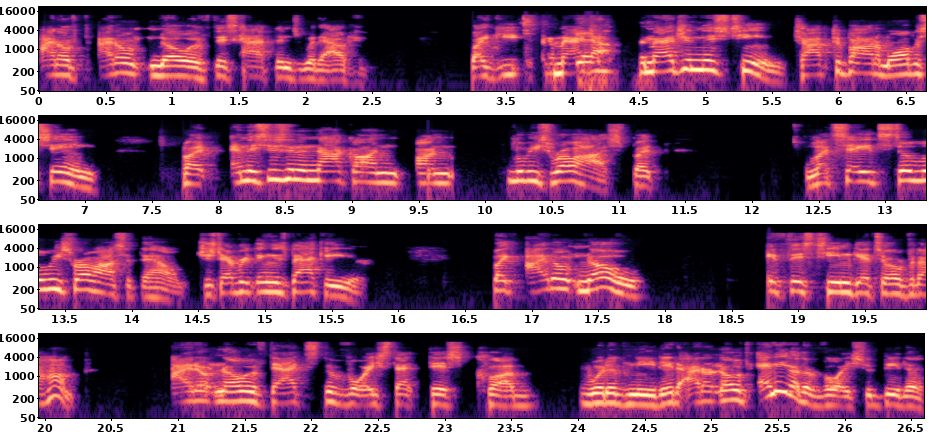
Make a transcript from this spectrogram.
I- don't I don't know if this happens without him. Like imagine Yeah. imagine this team, top to bottom, all the same. But and this isn't a knock on on Luis Rojas, but let's say it's still Luis Rojas at the helm. Just everything is back a year. Like I don't know if this team gets over the hump. I don't know if that's the voice that this club would have needed. I don't know if any other voice would be the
